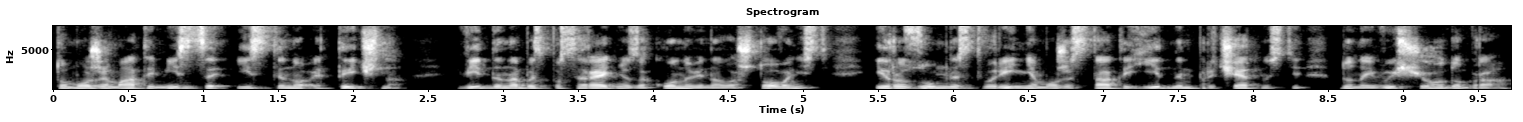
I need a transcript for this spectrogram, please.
то може мати місце істинно етична, віддана безпосередньо законові налаштованість, і розумне створіння може стати гідним причетності до найвищого добра,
